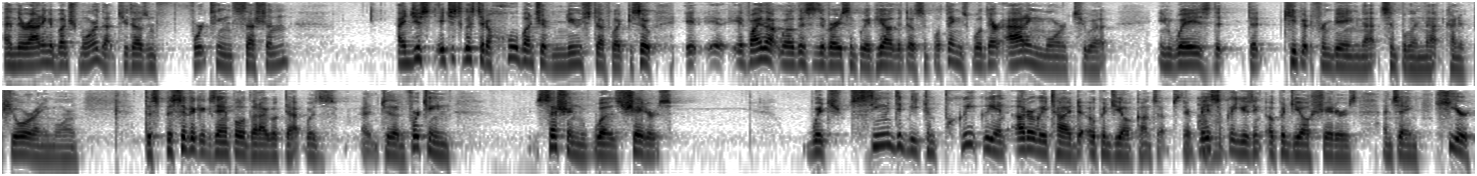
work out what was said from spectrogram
and they're adding a bunch more. That 2014 session, and just it just listed a whole bunch of new stuff. Like so, if, if I thought, well, this is a very simple API that does simple things, well, they're adding more to it in ways that that keep it from being that simple and that kind of pure anymore. The specific example that I looked at was uh, 2014 session was shaders which seem to be completely and utterly tied to OpenGL concepts. They're basically mm-hmm. using OpenGL shaders and saying, here,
